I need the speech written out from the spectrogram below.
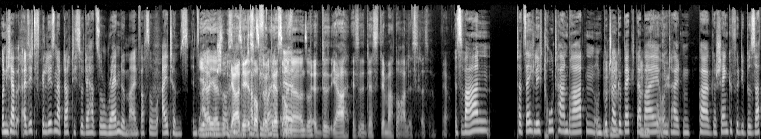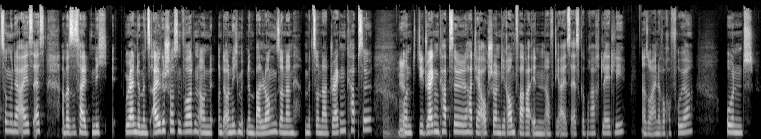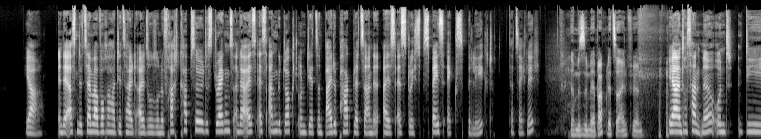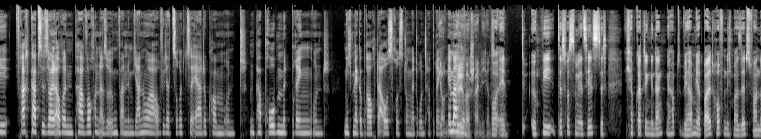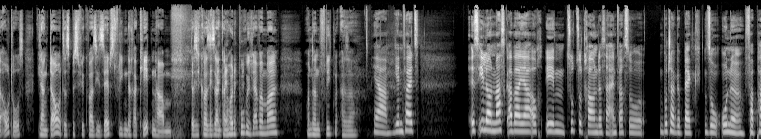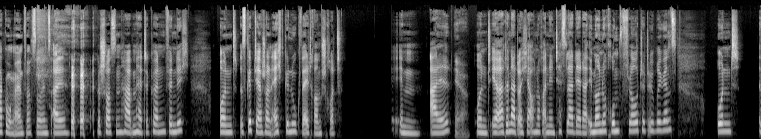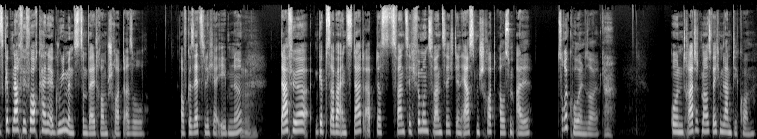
Und ich habe, als ich das gelesen habe, dachte ich so, der hat so random einfach so Items ins ja, All ja, so, geschossen. Ja, der ist auch der ist auch- Weihnachtsmänner und so. Äh, ja, es, das, der macht auch alles. Also, ja. Es waren tatsächlich Truthahnbraten und Buttergebäck dabei Mhm, okay. und halt ein paar Geschenke für die Besatzung in der ISS. Aber es ist halt nicht random ins All geschossen worden und auch nicht mit einem Ballon, sondern mit so einer Dragon-Kapsel. Mhm. Ja. Und die Dragon-Kapsel hat ja auch schon die RaumfahrerInnen auf die ISS gebracht, lately. Also eine Woche früher. Und ja, in der ersten Dezemberwoche hat jetzt halt also so eine Frachtkapsel des Dragons an der ISS angedockt und jetzt sind beide Parkplätze an der ISS durch SpaceX belegt. Tatsächlich. Da müssen sie mehr Parkplätze einführen. Ja, interessant, ne? Und die Frachtkapsel soll auch in ein paar Wochen, also irgendwann im Januar, auch wieder zurück zur Erde kommen und ein paar Proben mitbringen und nicht mehr gebrauchte Ausrüstung mit ja, runterbringen. und Immerhin. Müll wahrscheinlich. Und Boah, so, ey, irgendwie, das, was du mir erzählst, das, ich habe gerade den Gedanken gehabt, wir haben ja bald hoffentlich mal selbstfahrende Autos. Wie lange dauert es, bis wir quasi selbstfliegende Raketen haben? Dass ich quasi sagen kann, heute buche ich einfach mal und dann fliegt man, also, Ja, jedenfalls ist Elon Musk aber ja auch eben zuzutrauen, dass er einfach so Buttergebäck so ohne Verpackung einfach so ins All geschossen haben hätte können, finde ich. Und es gibt ja schon echt genug Weltraumschrott im All. Ja. Und ihr erinnert euch ja auch noch an den Tesla, der da immer noch rumfloatet übrigens. Und es gibt nach wie vor auch keine Agreements zum Weltraumschrott, also auf gesetzlicher Ebene. Mhm. Dafür gibt es aber ein Start-up, das 2025 den ersten Schrott aus dem All zurückholen soll. Und ratet mal, aus welchem Land die kommen.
